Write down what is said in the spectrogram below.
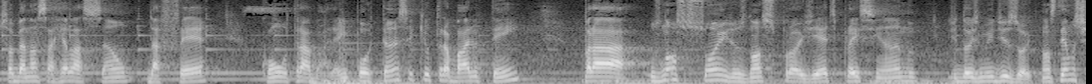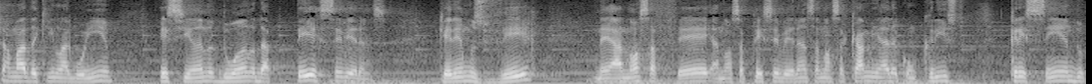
sobre a nossa relação da fé com o trabalho, a importância que o trabalho tem para os nossos sonhos, os nossos projetos para esse ano de 2018. Nós temos chamado aqui em Lagoinha esse ano do ano da perseverança. Queremos ver né, a nossa fé, a nossa perseverança, a nossa caminhada com Cristo crescendo,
